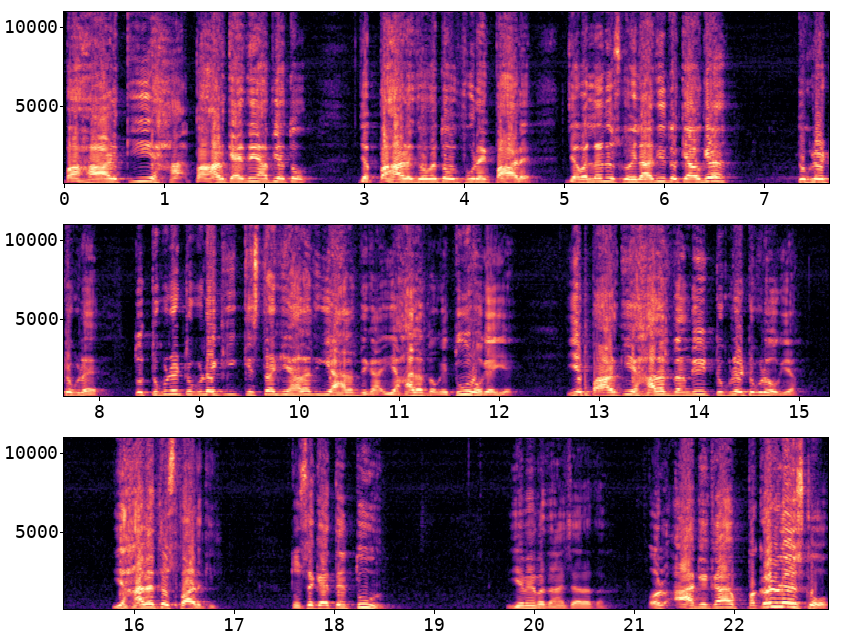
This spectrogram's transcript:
پہاڑ کی پہاڑ کہتے ہیں آپ یہ تو۔ جب پہاڑ جو گے تو پورا ایک پہاڑ ہے۔ جب اللہ نے اس کو ہلا دی تو کیا ہو گیا؟ ٹکڑے ٹکڑے۔ تو ٹکڑے ٹکڑے کی کس طرح کی حالت؟ یہ حالت دکھا، یہ حالت ہو گئی، تور ہو گیا یہ۔ یہ پہاڑ کی حالت بن گئی، ٹکڑے ٹکڑے ہو گیا۔ یہ حالت ہے اس پہاڑ کی۔ تو اسے کہتے ہیں تور۔ یہ میں بتانا چاہ رہا تھا۔ اور آگے کہا، پکڑ لو اس کو۔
